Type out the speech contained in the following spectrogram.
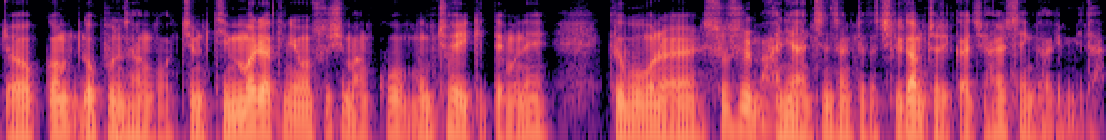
조금 높은 상고 지금 뒷머리 같은 경우는 숱이 많고 뭉쳐 있기 때문에 그 부분을 숱을 많이 안 친 상태에서 질감 처리까지 할 생각입니다.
